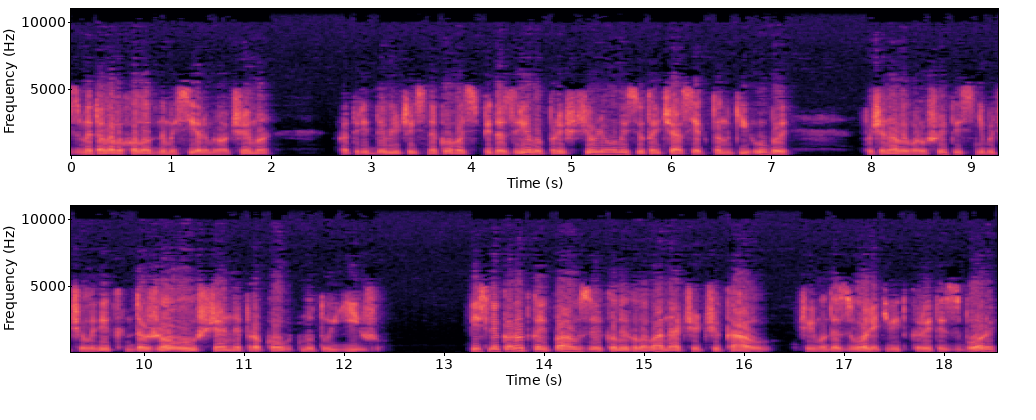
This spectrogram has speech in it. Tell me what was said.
з металево холодними сірими очима, котрі, дивлячись на когось, підозріло прищулювались у той час, як тонкі губи починали ворушитись, ніби чоловік дожовував ще не проковтнуту їжу. Після короткої паузи, коли голова наче чекав, чи йому дозволять відкрити збори,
